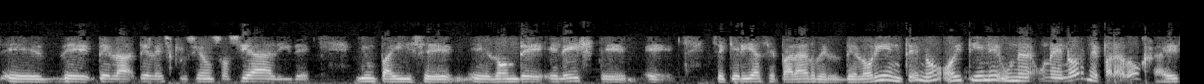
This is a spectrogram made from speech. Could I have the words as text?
eh, de, de, la de la exclusión social y de y un país eh, eh donde el este eh, se quería separar del, del oriente no hoy tiene una una enorme paradoja es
